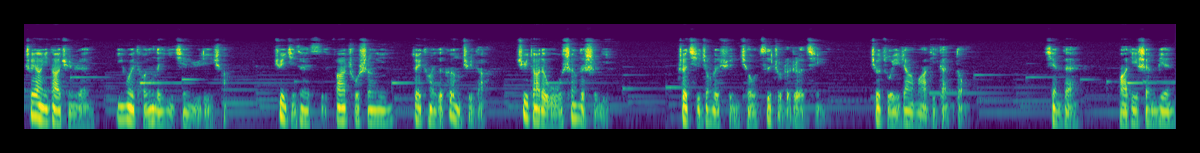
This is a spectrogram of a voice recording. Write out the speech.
这样一大群人因为同样的意见与立场，聚集在此，发出声音，对抗一个更巨大、巨大的无声的势力。这其中的寻求自主的热情。就足以让马蒂感动。现在，马蒂身边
